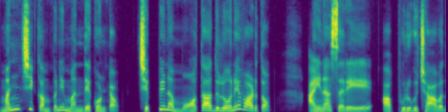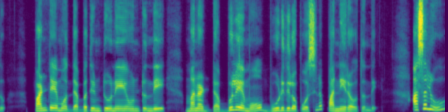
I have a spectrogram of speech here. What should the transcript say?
మంచి కంపెనీ మందే కొంటాం. చెప్పిన మోతాదులోనే వాడుతాం. అయినా సరే ఆ పురుగు చావదు. పంటేమో దెబ్బతింటూనే ఉంటుంది. మన డబ్బులేమో బూడిదిలో పోసిన పన్నీరవుతుంది. అసలు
